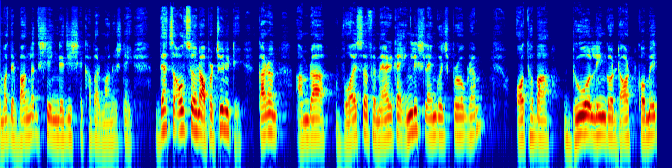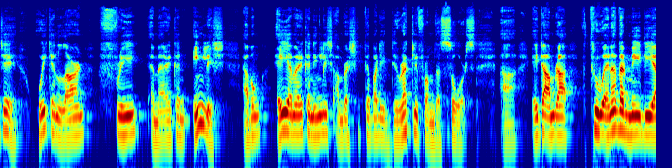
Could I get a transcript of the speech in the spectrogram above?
আমাদের বাংলাদেশে ইংরেজি শেখাবার মানুষ নেই। দ্যাটস অলসো অ্যান অপরচুনিটি কারণ আমরা voice of America English language programme অথবা ডুওলিঙ্গো ডট কমে যে we can learn free American English এবং এই আমেরিকান ইংলিশ আমরা শিখতে পারি ডিরেক্টলি ফ্রম দ্য সোর্স এটা আমরা থ্রু অ্যানাদার মিডিয়া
